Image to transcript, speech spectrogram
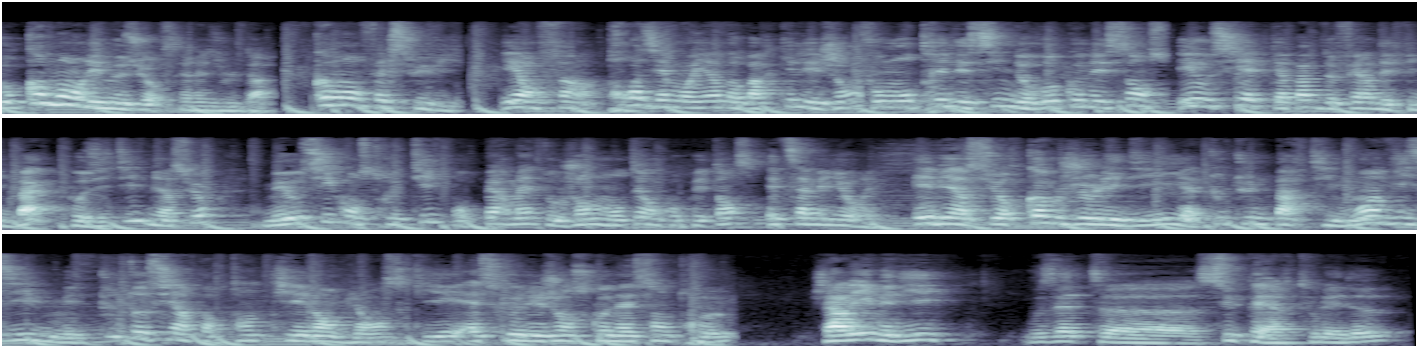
Donc comment on les mesure ces résultats? Comment on fait le suivi? Et enfin, troisième moyen d'embarquer les gens, il faut montrer des signes de reconnaissance et aussi être capable de faire des feedbacks, positifs bien sûr, mais aussi constructifs pour permettre aux gens de monter en compétences et de s'améliorer. Et bien sûr, comme je l'ai dit, il y a toute une partie moins visible mais tout aussi importante qui est l'ambiance, qui est est-ce que les gens se connaissent entre eux? Charlie, Mehdi, vous êtes euh, super tous les deux.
